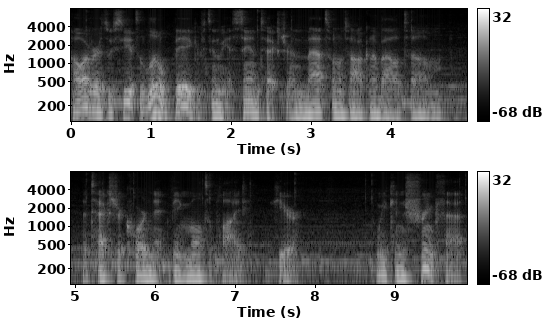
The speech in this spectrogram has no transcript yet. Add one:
However, as we see, it's a little big if it's gonna be a sand texture, and that's what I'm talking about. Um, the texture coordinate being multiplied here. We can shrink that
